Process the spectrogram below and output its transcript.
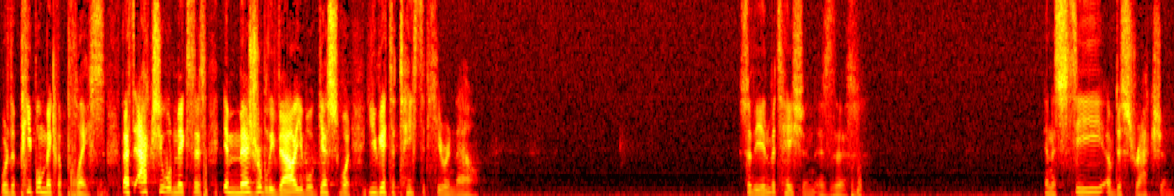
where the people make the place, that's actually what makes this immeasurably valuable. Guess what? You get to taste it here and now. So the invitation is this in a sea of distraction,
